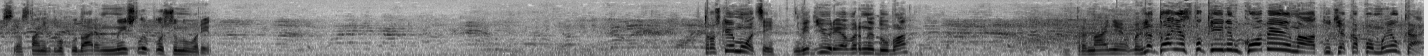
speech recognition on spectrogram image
після останніх двох ударів не йшли в площину воріт. Трошки емоцій від Юрія Вернедуба. Принаймні виглядає спокійним Кобін. А тут яка помилка.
